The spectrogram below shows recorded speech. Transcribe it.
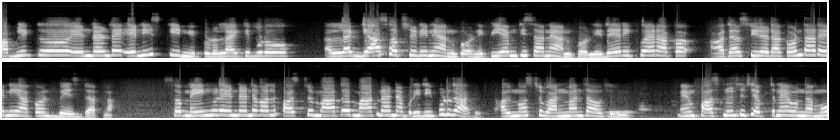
పబ్లిక్ ఏంటంటే ఎనీ స్కీమ్ ఇప్పుడు లైక్ ఇప్పుడు లైక్ గ్యాస్ సబ్సిడీనే అనుకోండి పిఎం కిసానే అనుకోండి. They require other seeded account or any account based అట్లా. సో మేము కూడా ఏంటంటే వాళ్ళు ఫస్ట్ మాతో మాట్లాడినప్పుడు ఇది ఇప్పుడు కాదు ఆల్మోస్ట్ వన్ మంత్ అవుతుంది. మేము ఫస్ట్ నుంచి చెప్తూనే ఉన్నాము.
